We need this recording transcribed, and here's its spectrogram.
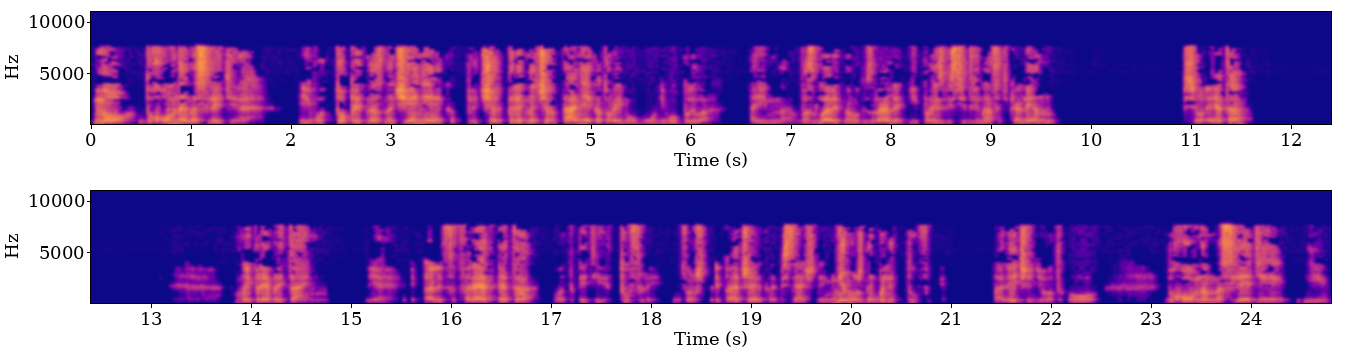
Но духовное наследие и вот то предназначение, предначертание, которое ему, у него было, а именно возглавить народ Израиля и произвести 12 колен, все это мы приобретаем. И олицетворяет это вот эти туфли. То, что, опять же, это объясняет, что им не нужны были туфли. А речь идет о духовном наследии и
